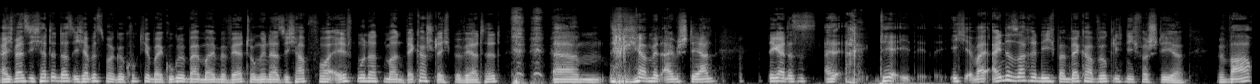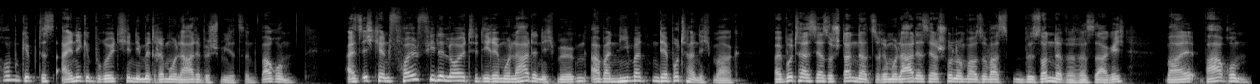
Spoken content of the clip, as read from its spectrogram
Ja, ich weiß, ich hatte das, ich habe jetzt mal geguckt hier bei Google bei meinen Bewertungen. Also ich habe vor elf Monaten mal einen Bäcker schlecht bewertet. ähm, ja, mit einem Stern. Digga, das ist, äh, ach, der, ich, weil eine Sache, die ich beim Bäcker wirklich nicht verstehe. Warum gibt es einige Brötchen, die mit Remoulade beschmiert sind? Warum? Also ich kenne voll viele Leute, die Remoulade nicht mögen, aber niemanden, der Butter nicht mag. Weil Butter ist ja so Standard, so Remoulade ist ja schon nochmal so was Besondereres, sage ich mal. Warum?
